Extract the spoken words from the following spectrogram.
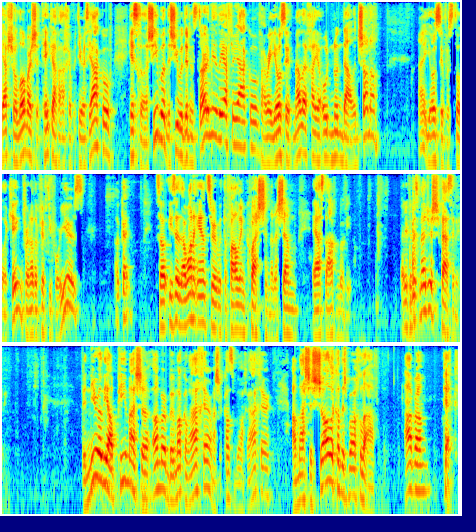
ef shalomar shetekaf acher patiras Yaakov hischel shibud. The shibud didn't start immediately after Yaakov. Hare Yosef melech haya od nun dalid shana. Uh, Yosef was still a king for another 54 years. Okay. So he says, I want to answer it with the following question that Hashem asked Avram Avinu. Ready for this medrash? Fascinating. Avram, pick.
